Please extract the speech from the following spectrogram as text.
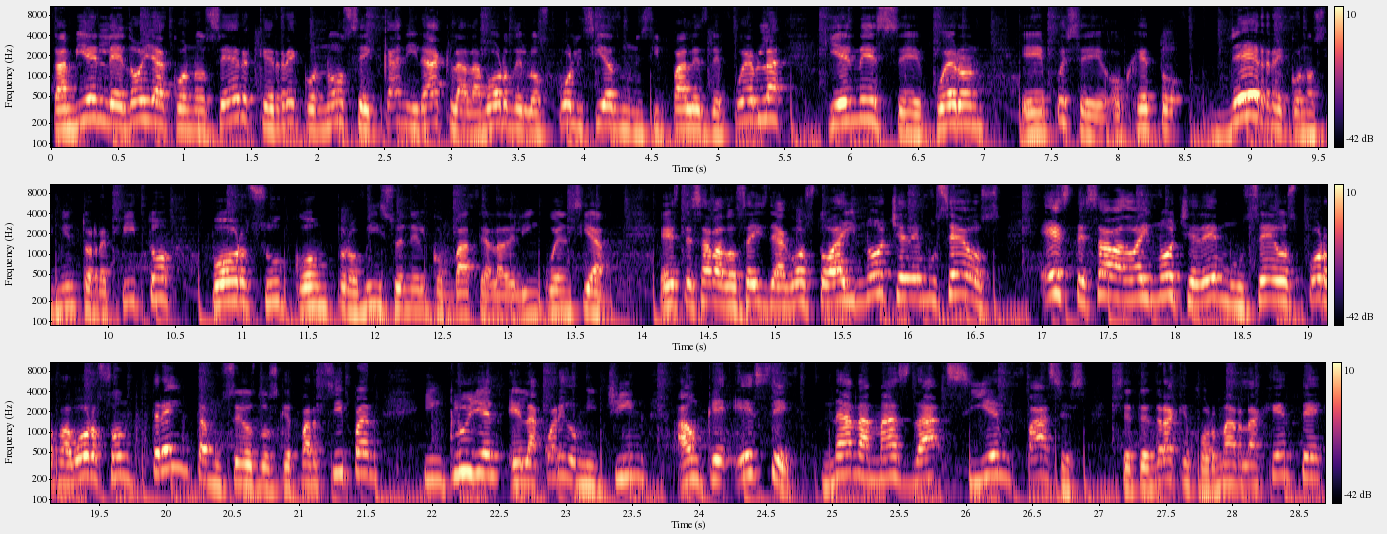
También le doy a conocer que reconoce Canirac la labor de los policías municipales de Puebla, quienes eh, fueron eh, pues eh, objeto de reconocimiento, repito, por su compromiso en el combate a la delincuencia. Este sábado 6 de agosto hay noche de museos. Este sábado hay noche de museos, por favor, son 30 museos los que participan, incluyen el Acuario Michín, aunque ese nada más da 100 pases. Se tendrá que formar la gente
